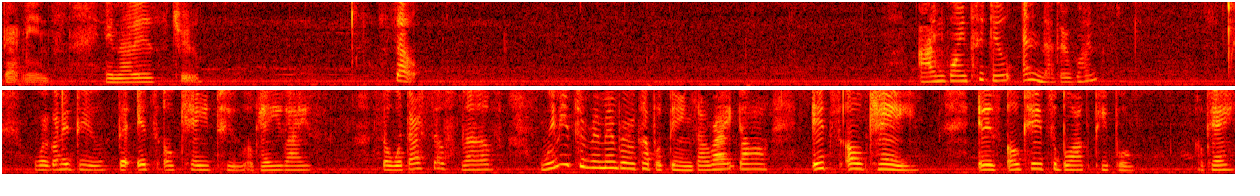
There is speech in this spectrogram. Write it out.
that means. And that is true. So, I'm going to do another one. We're going to do the It's Okay To, okay, you guys? So, with our self love, we need to remember a couple things, all right, y'all? It's okay. It is okay to block people, okay?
